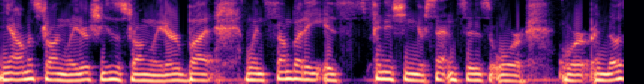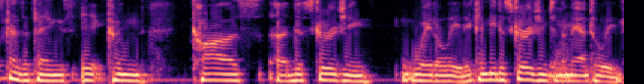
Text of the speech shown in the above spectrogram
you know I'm a strong leader, she's a strong leader, but when somebody is finishing your sentences or or and those kinds of things, it can cause a discouraging way to lead. It can be discouraging to the man to lead.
